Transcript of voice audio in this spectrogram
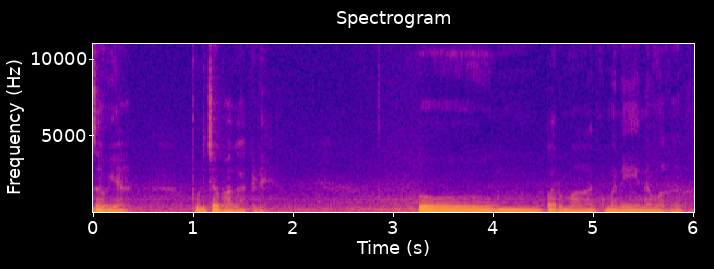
जाऊया पुढच्या भागाकडे. ओम परमात्मने नमः.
